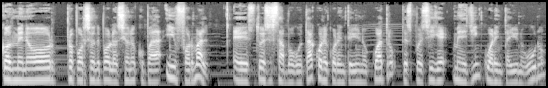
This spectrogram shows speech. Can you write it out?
con menor proporción de población ocupada informal. Esto es está Bogotá con el 41.4, después sigue Medellín 41.1,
